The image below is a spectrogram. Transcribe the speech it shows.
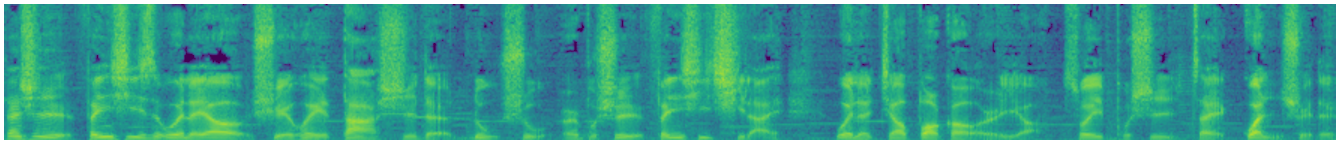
但是分析是为了要学会大师的路数，而不是分析起来为了交报告而已啊！所以不是在灌水的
